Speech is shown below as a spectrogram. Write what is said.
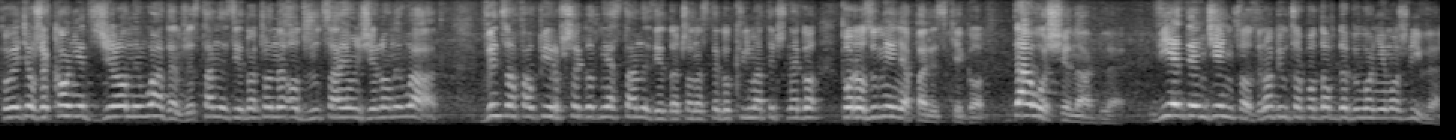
powiedział, że koniec z Zielonym Ładem, że Stany Zjednoczone odrzucają Zielony Ład. Wycofał pierwszego dnia Stany Zjednoczone z tego klimatycznego porozumienia paryskiego. Dało się nagle. W jeden dzień to zrobił, co podobno było niemożliwe.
